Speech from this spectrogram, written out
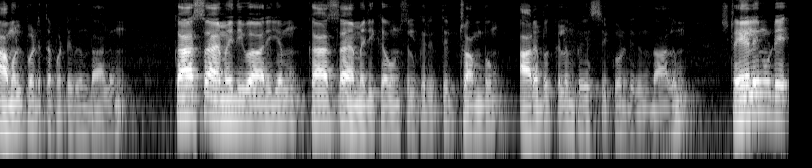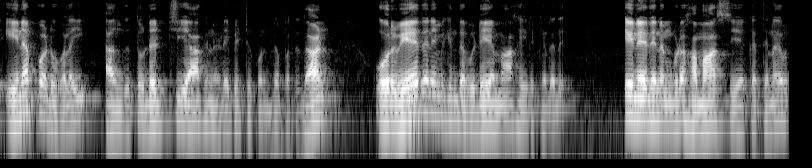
அமுல்படுத்தப்பட்டிருந்தாலும் காசா அமைதி வாரியம் காசா அமைதி கவுன்சில் குறித்து ட்ரம்பும் அரபுக்களும் பேசிக்கொண்டிருந்தாலும் ஸ்ரேலினுடைய இனப்படுகொலை அங்கு தொடர்ச்சியாக நடைபெற்று கொண்டிருப்பதுதான் ஒரு வேதனை மிகுந்த விடயமாக இருக்கின்றது. இன்றைய தினம் கூட ஹமாஸ் இயக்கத்தினர்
